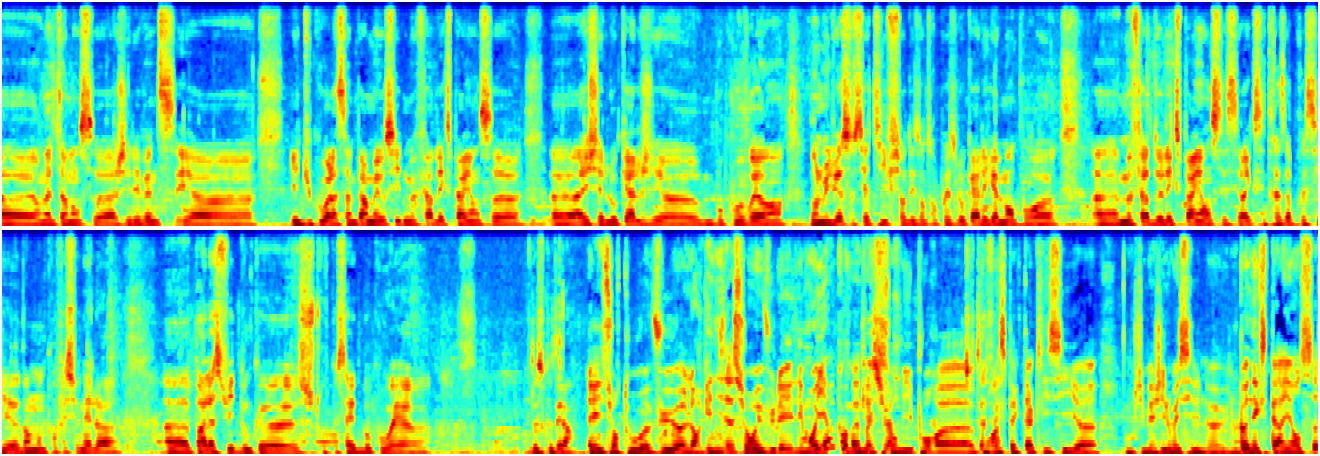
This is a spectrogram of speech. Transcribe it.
en alternance à G Events et, et du coup voilà ça me permet aussi de me faire de l'expérience à échelle locale. J'ai beaucoup œuvré dans le milieu associatif sur des entreprises locales également pour me faire de l'expérience. Et c'est vrai que c'est très apprécié dans le monde professionnel par la suite. Donc je trouve que ça aide beaucoup ouais, de ce côté-là. Et surtout, euh, vu euh, l'organisation et vu les, les moyens quand même Bien qui sûr. sont mis pour, euh, pour un spectacle ici. donc j'imagine, oui, c'est une, une bonne expérience.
